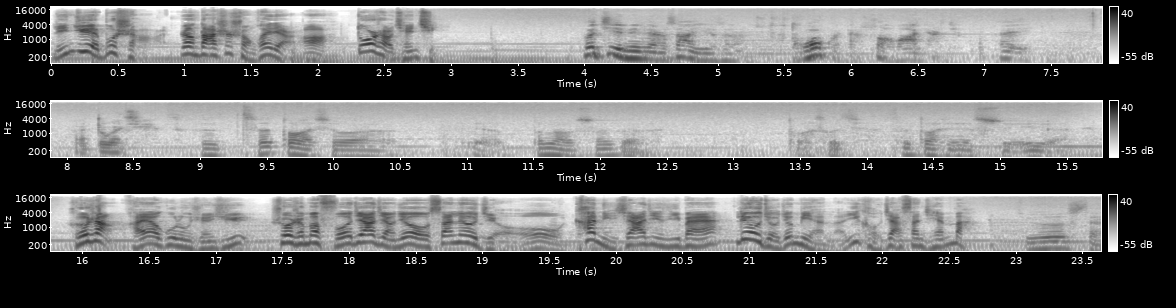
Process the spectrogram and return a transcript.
邻居也不傻，让大师爽快点啊，多少钱请？我记明点啥意思？多快点耍娃去。哎，多少钱？这这多少也不能说个。多少钱？这多少钱？岁月。和尚还要故弄玄虚，说什么佛家讲究三六九，看你家境一般，六九就免了，一口价三千吧。就三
